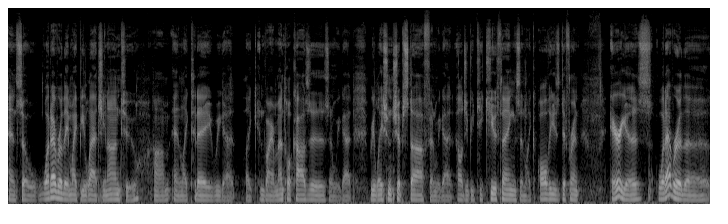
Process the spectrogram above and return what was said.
And so whatever they might be latching onto, um, and like today we got like environmental causes and we got relationship stuff and we got LGBTQ things and like all these different areas, whatever the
